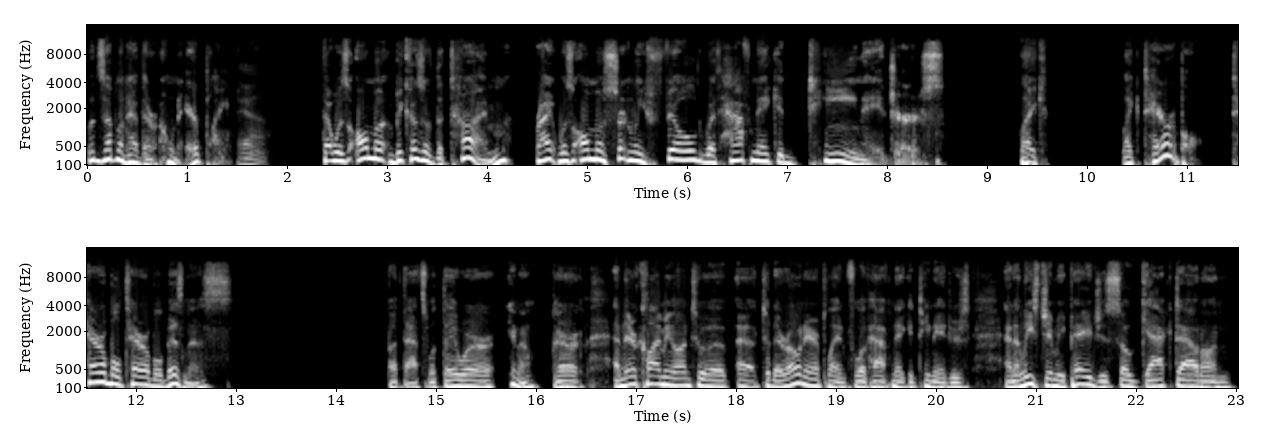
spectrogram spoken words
Led Zeppelin had their own airplane. Yeah, that was almost because of the time right, was almost certainly filled with half naked teenagers. Like, like terrible, terrible, terrible business. But that's what they were, you know. They're and they're climbing onto a uh, to their own airplane full of half naked teenagers. And at least Jimmy Page is so gacked out on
